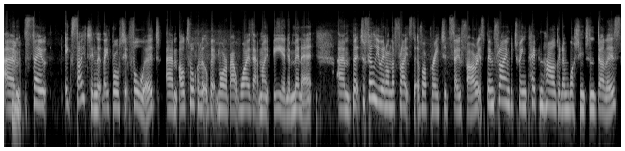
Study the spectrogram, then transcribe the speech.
Um, hmm. So exciting that they've brought it forward. Um, I'll talk a little bit more about why that might be in a minute. Um, but to fill you in on the flights that have operated so far, it's been flying between Copenhagen and Washington Dulles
